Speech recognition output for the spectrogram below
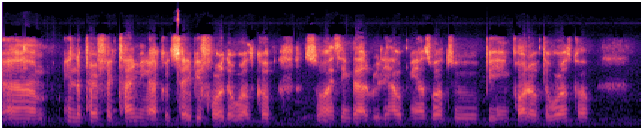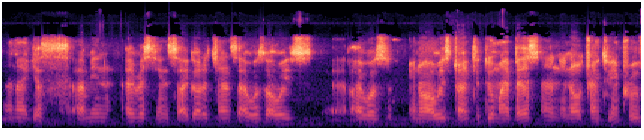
um, in the perfect timing, I could say, before the World Cup. So I think that really helped me as well to being part of the World Cup. And I guess, I mean, ever since I got a chance, I was always, I was, you know, always trying to do my best and you know, trying to improve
